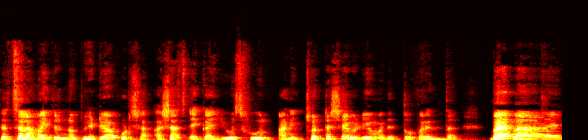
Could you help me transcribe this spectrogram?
तर चला मैत्रिणी भेटूया पुढच्या अशाच एका युजफुल आणि छोट्याशा व्हिडिओमध्ये तोपर्यंत बाय बाय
